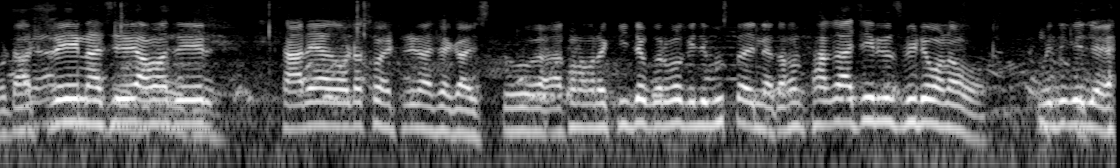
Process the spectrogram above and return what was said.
ওটা ট্রেন আছে আমাদের সাড়ে এগারোটার সময় ট্রেন আছে গাইস তো এখন আমরা কি যে করব কিছু বুঝতে পারি না। তখন ফাঁকা আছে রিলস ভিডিও বানাবো। ওইদিকে যায়।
